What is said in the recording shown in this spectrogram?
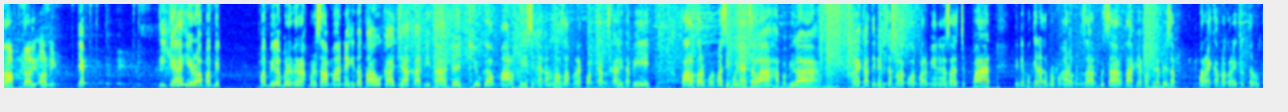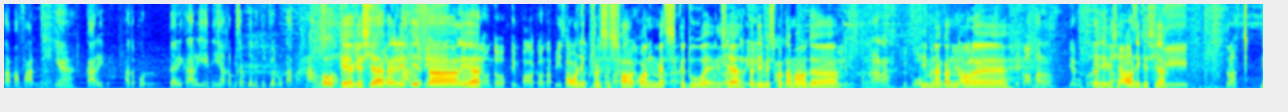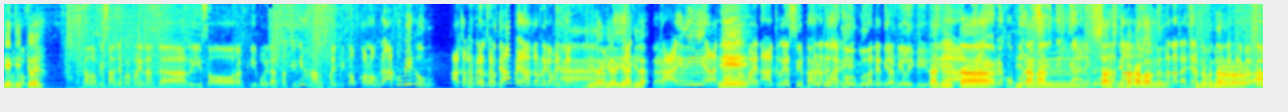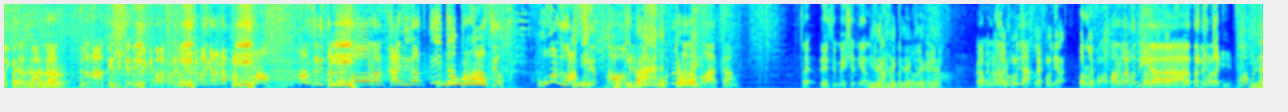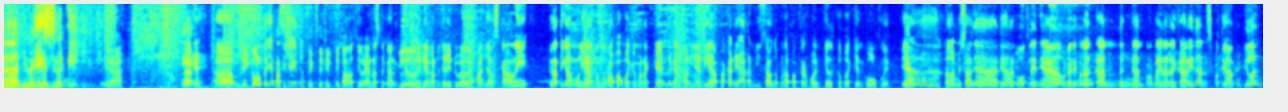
draft dari Onyx. Yep. Tiga hero apabila apabila bergerak bersamaan ya kita tahu Kaja, Kadita dan juga Martis ini akan sangat merepotkan sekali tapi Falcon pun masih punya celah apabila mereka tidak bisa melakukan farming dengan sangat cepat ini mungkin akan berpengaruh dengan sangat besar tapi apabila bisa mereka melakukan itu terutama Fanny-nya Kari ataupun dari Kari ini akan bisa menjadi tujuan utama harus Oke ya guys ya, kali ini kita lihat untuk tim Falcon tapi Onyx versus Falcon match kedua ya guys ya. Tadi match pertama udah dimenangkan Ya. oleh Recover yang sudah ini guys ya, Onyx guys ya. Di draft GG cuy. Kalau misalnya permainan dari seorang Keyboy dan Sans ini harus main pick off, kalau enggak aku bingung. Akan permainan seperti apa yang akan mereka mainkan? Nah, Gila gila gila lihat, gila. Nah, Kairi akan Ini bermain agresif dengan adanya keunggulan yang dia miliki. Kadita udah kumpul di tangan Sans ini dengan adanya bener-bener apa ya, bener-bener dengan anti Wih, sisi yang dimiliki bakal diberikan kembali karena dapat harusnya di tangan seorang Kairi dan tidak berhasil. One last Ini hit Naomi banget, coy. belakang. eh, decimation yang Gila, gila, gila, gila, gila. Karena Belum memang punya, belum level, punya. levelnya baru level up. Baru level 3. level tiga, Tadi dikit lagi. Belum punya Gila, gila, gila, gila. decimate. Iya. Iya. Oke, em, di goldnya pastinya itu 50-50 banget Uranus dengan Glue. Ini akan menjadi duel yang panjang sekali. Kita tinggal melihat, menerobong bagaimana Ken dengan Fanny-nya dia. Apakah dia akan bisa untuk mendapatkan point kill ke bagian gold lane? Ya, kalau misalnya di arah gold lane-nya udah dimenangkan dengan permainan dari Kari dan seperti yang aku bilang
